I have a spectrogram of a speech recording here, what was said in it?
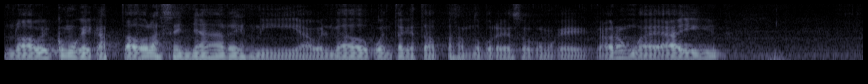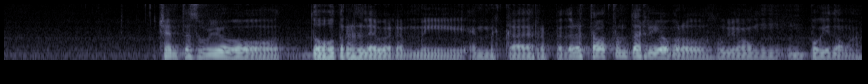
no haber como que captado las señales ni haberme dado cuenta que estabas pasando por eso. Como que, cabrón, eh, ahí Chente subió dos o tres levels en mi, en mi escala de respeto. Está bastante arriba, pero subió un, poquito más.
